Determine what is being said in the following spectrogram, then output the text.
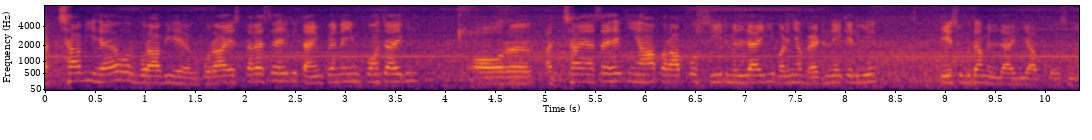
अच्छा भी है और बुरा भी है। बुरा इस तरह से है कि टाइम पे नहीं पहुंचाएगी और अच्छा ऐसा है कि यहाँ पर आपको सीट मिल जाएगी बढ़िया बैठने के लिए। ये सुविधा मिल जाएगी आपको इसमें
